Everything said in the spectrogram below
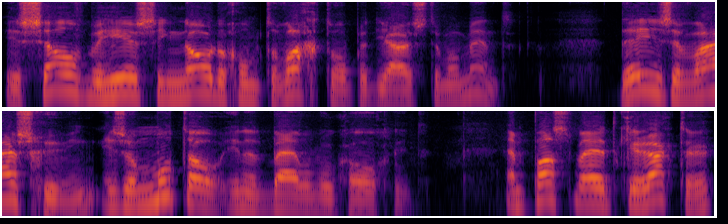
is zelfbeheersing nodig om te wachten op het juiste moment. Deze waarschuwing is een motto in het Bijbelboek Hooglied en past bij het karakter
